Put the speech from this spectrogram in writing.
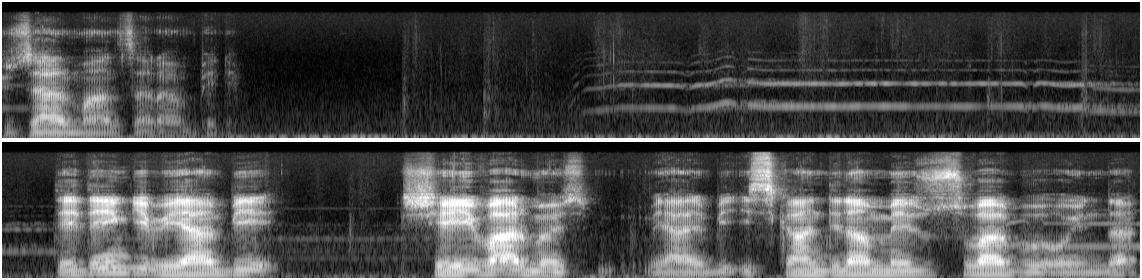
Güzel manzaram benim. Dediğim gibi yani bir şeyi var mı? Yani bir İskandinav mevzusu var bu oyunda.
